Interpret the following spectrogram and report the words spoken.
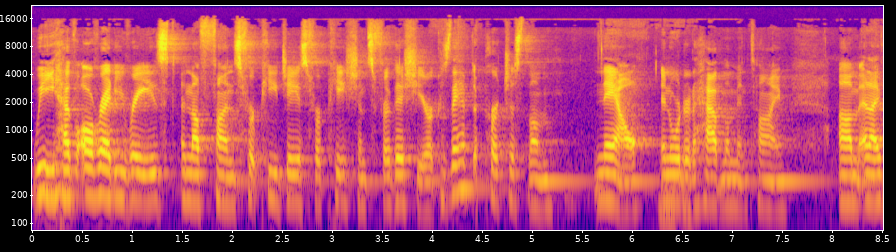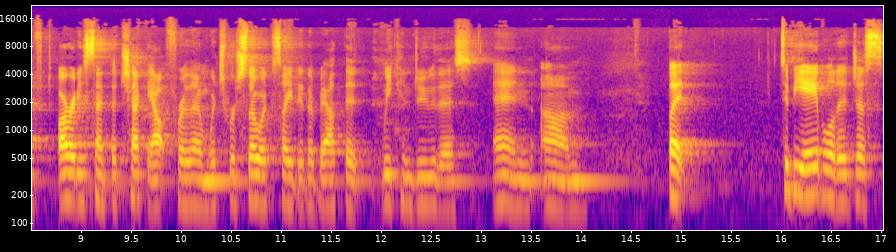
we have already raised enough funds for PJs for patients for this year because they have to purchase them now in order to have them in time. Um, and I've already sent the check out for them, which we're so excited about that we can do this. And um, but to be able to just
